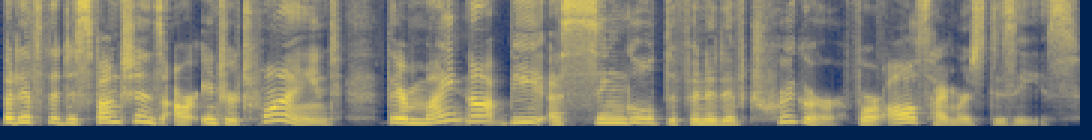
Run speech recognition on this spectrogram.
But if the dysfunctions are intertwined, there might not be a single definitive trigger for Alzheimer's disease.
